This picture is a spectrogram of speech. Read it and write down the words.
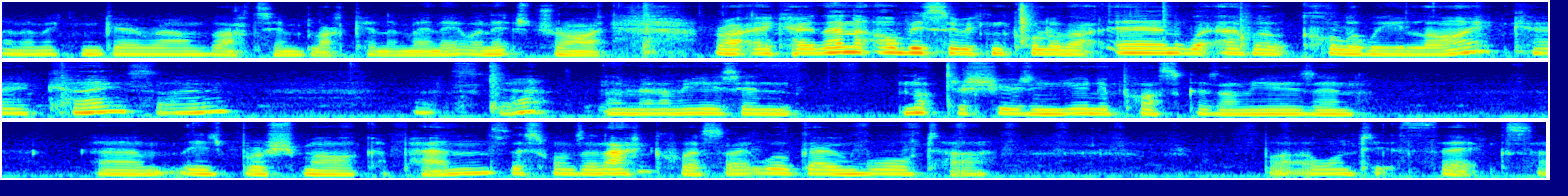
And then we can go around that in black in a minute when it's dry. Right okay then obviously we can colour that in whatever colour we like. Okay so let's get I mean I'm using not just using Uniposca because I'm using um, these brush marker pens. This one's an aqua so it will go in water but I want it thick so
